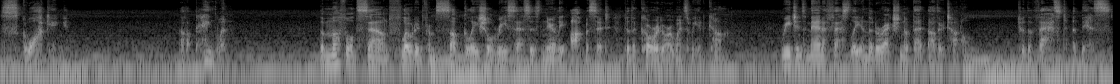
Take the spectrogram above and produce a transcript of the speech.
squawking of a penguin. The muffled sound floated from subglacial recesses nearly opposite to the corridor whence we had come, regions manifestly in the direction of that other tunnel, to the vast abyss.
